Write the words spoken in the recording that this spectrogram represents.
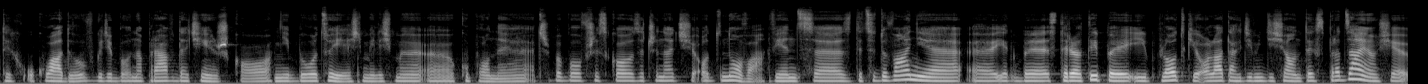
tych układów, gdzie było naprawdę ciężko, nie było co jeść, mieliśmy e, kupony, trzeba było wszystko zaczynać od nowa. Więc e, zdecydowanie e, jakby stereotypy i plotki o latach 90. sprawdzają się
